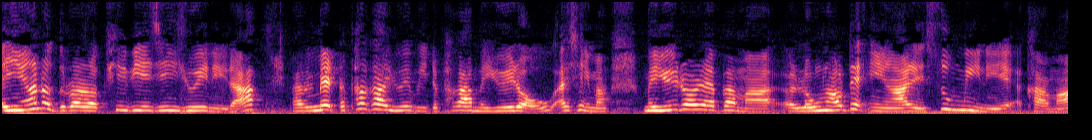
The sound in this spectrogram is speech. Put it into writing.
အရင်ကတော့သူတို့ကတော့ဖြည်းဖြည်းချင်းရွေးနေတာဒါပေမဲ့တစ်ဖက်ကရွေးပြီးတစ်ဖက်ကမရွေးတော့ဘူးအဲ့ချိန်မှာမရွေးတော့တဲ့ဘက်မှာလုံလောက်တဲ့အင်အားတွေစုမိနေတဲ့အခါမှာ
